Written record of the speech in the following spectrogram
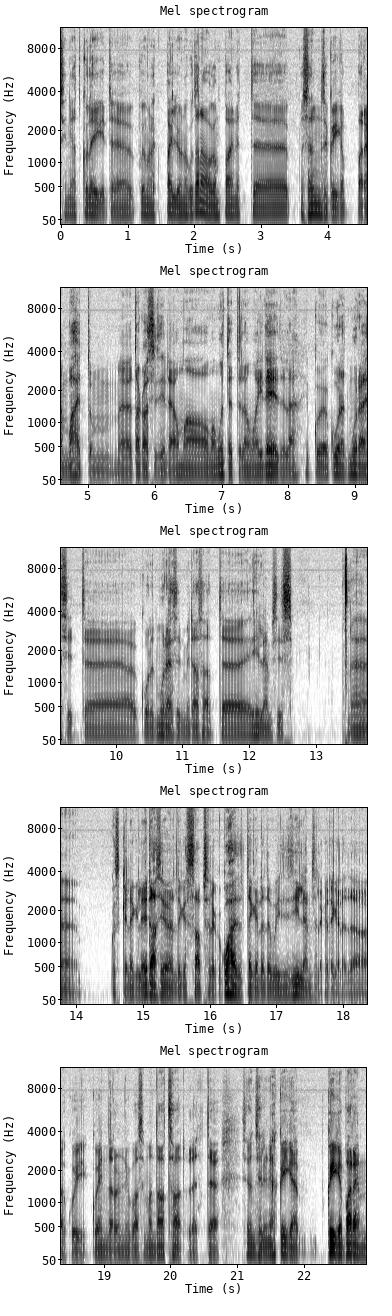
siin head kolleegid, võimalikult palju nagu tänavakampaaniat, no see on see kõige parem vahetum tagasiside oma, oma mõtetele, oma ideedele, kuuled muresid, kuuled muresid, mida saad hiljem siis kas kellelegi edasi öelda, kes saab sellega koheselt tegeleda või siis hiljem sellega tegeleda, kui, kui endal on juba see mandaat saadud, et see on selline jah, kõige, kõige parem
